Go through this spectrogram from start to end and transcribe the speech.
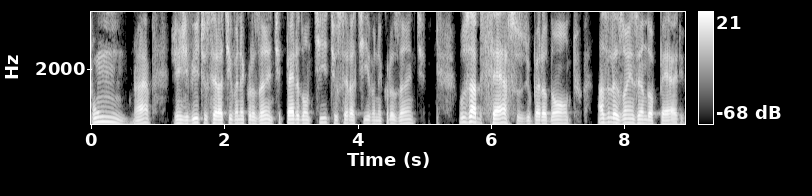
PUM, né? gengivite ulcerativa necrosante, periodontite ulcerativa necrosante, os abscessos do periodonto, as lesões endopério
